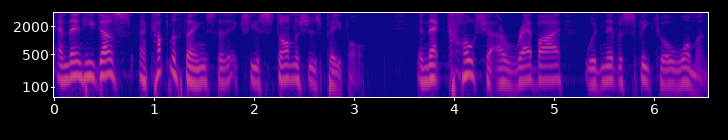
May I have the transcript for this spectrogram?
And then he does a couple of things that actually astonishes people. In that culture, a rabbi would never speak to a woman.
